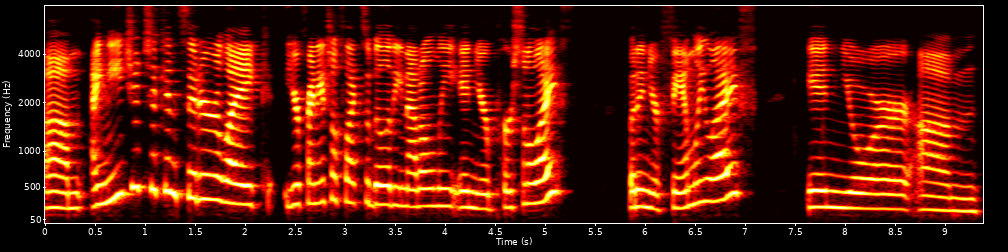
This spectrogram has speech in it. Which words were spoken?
Um, I need you to consider like your financial flexibility not only in your personal life, but in your family life, in your um,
